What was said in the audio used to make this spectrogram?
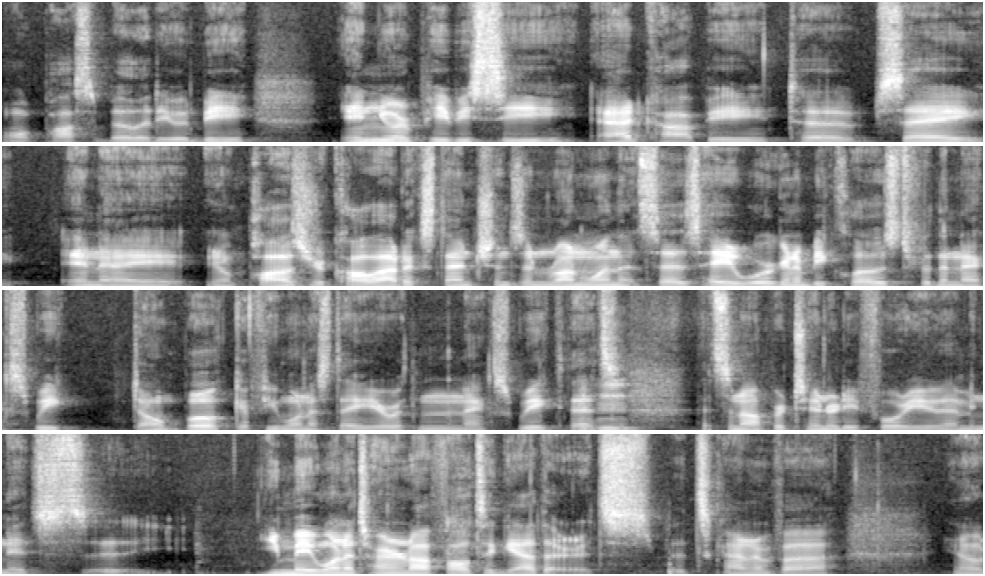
or possibility would be in your PPC ad copy to say in a you know pause your call out extensions and run one that says, "Hey, we're going to be closed for the next week. Don't book if you want to stay here within the next week." That's Mhm. It's an opportunity for you. I mean, it's uh, you may want to turn it off altogether. It's it's kind of uh, you know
